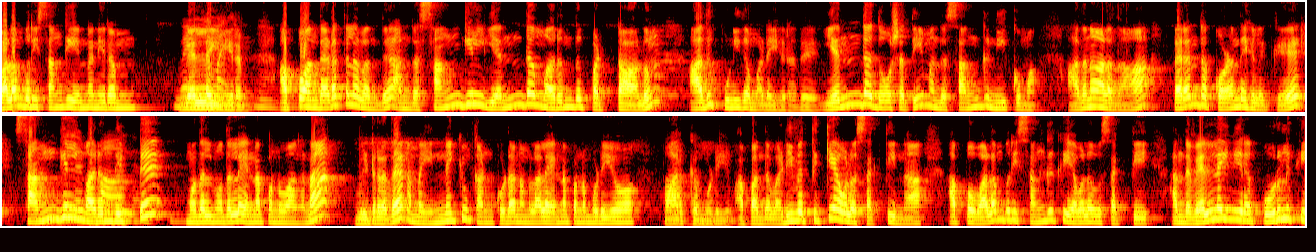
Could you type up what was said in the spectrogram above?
வலம்புரி சங்கு என்ன நிறம்? வெள்ளை நிறம். அப்போ அந்த இடத்துல வந்து அந்த சங்கில் எந்த மருந்து பட்டாலும் அது புனிதமடைகிறது. எந்த தோஷத்தையும் அந்த சங்கு நீக்குமா? அதனாலதான் பிறந்த குழந்தைகளுக்கு சங்கில் மருந்திட்டு முதல் முதல்ல என்ன பண்ணுவாங்கன்னா விடுறத நம்ம இன்னைக்கும் கண் கூட நம்மளால என்ன பண்ண முடியும்? பார்க்க முடியும். அப்ப அந்த வடிவத்துக்கே அவ்வளவு சக்தினா அப்போ வலம்புரி சங்குக்கு எவ்வளவு சக்தி? அந்த வெள்ளை நிற பொருளுக்கு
